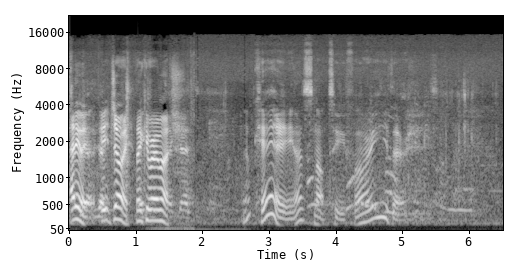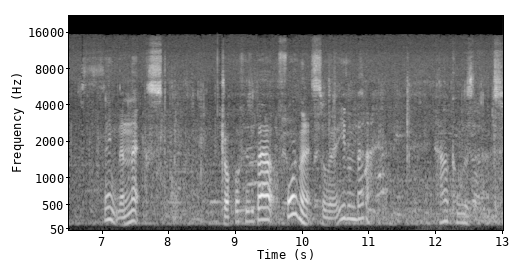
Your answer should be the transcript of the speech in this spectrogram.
Anyway, Yeah, yeah. enjoy. Thank you very much. Okay. Okay, that's not too far either. I think the next drop off is about four minutes away, even better. How cool is that?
